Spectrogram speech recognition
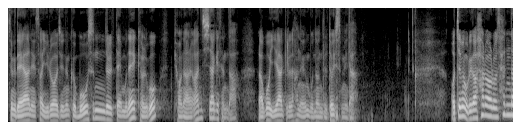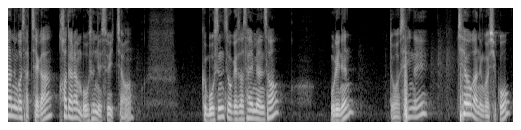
즉 내 안에서 이루어지는 그 모순들 때문에 결국 변화가 시작이 된다라고 이야기를 하는 문헌들도 있습니다. 어쩌면 우리가 하루하루 산다는 것 자체가 커다란 모순일 수 있죠. 그 모순 속에서 살면서 우리는 또 생을 채워가는 것이고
